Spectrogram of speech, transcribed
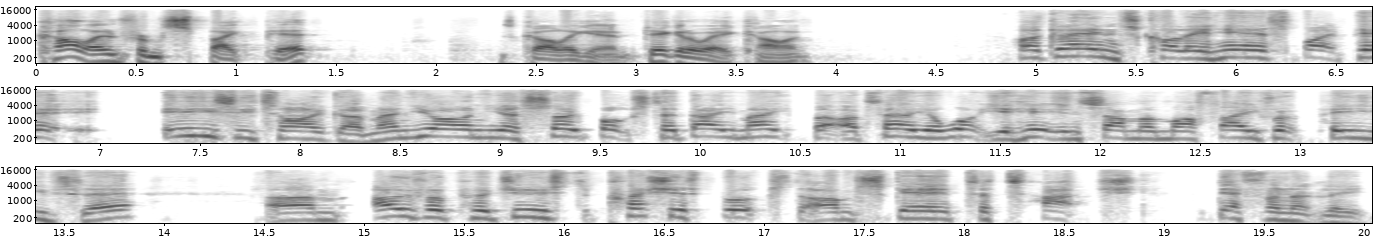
Colin from Spike Pit. He's calling in. Take it away, Colin. Hi, Glenn. It's Colin here, Spike Pit. Easy, Tiger, man. You're on your soapbox today, mate. But I'll tell you what, you're hitting some of my favourite peeves there. Um, overproduced, precious books that I'm scared to touch. Definitely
